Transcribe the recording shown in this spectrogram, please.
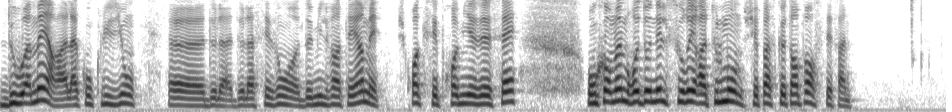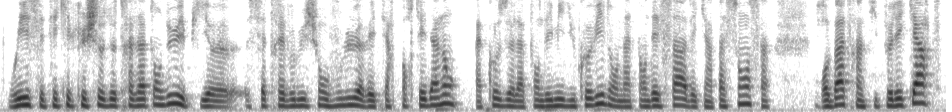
doux amer à la conclusion euh, de, la, de la saison 2021. Mais je crois que ces premiers essais ont quand même redonné le sourire à tout le monde. Je ne sais pas ce que tu en penses, Stéphane. Oui, c'était quelque chose de très attendu. Et puis, cette révolution voulue avait été reportée d'un an à cause de la pandémie du Covid. On attendait ça avec impatience, hein. rebattre un petit peu les cartes.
